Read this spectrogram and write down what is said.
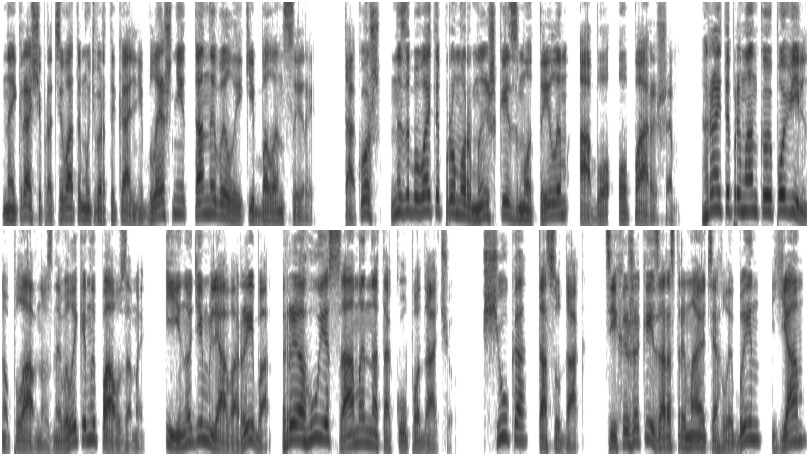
Найкраще працюватимуть вертикальні блешні та невеликі балансири. Також не забувайте про мормишки з мотилем або опаришем. Грайте приманкою повільно, плавно, з невеликими паузами, іноді млява риба реагує саме на таку подачу. Щука та судак. Ці хижаки зараз тримаються глибин, ям,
